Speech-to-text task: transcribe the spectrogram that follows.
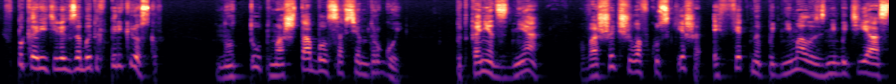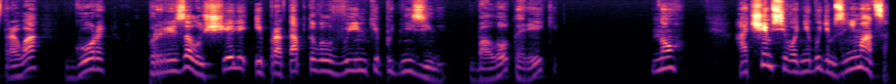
в «Покорителях забытых перекрестков». Но тут масштаб был совсем другой. Под конец дня, вошедший во вкус Кеша, эффектно поднимал из небытия острова, горы, прорезал ущелья и протаптывал выемки под низины, болота, реки. — Ну, а чем сегодня будем заниматься?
